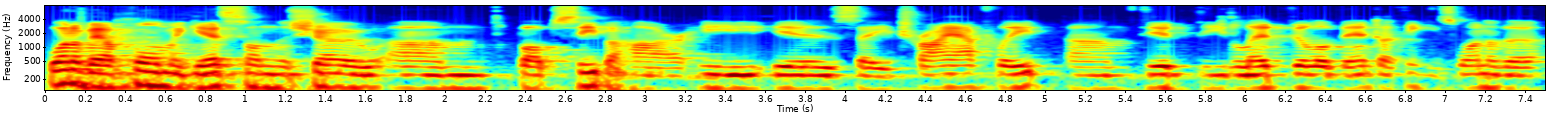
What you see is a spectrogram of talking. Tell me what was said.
one of our former guests on the show, um, Bob Siebehar, he is a triathlete, um, did the Leadville event. I think he's one of the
